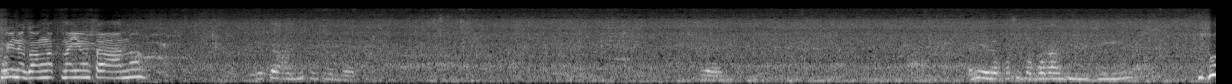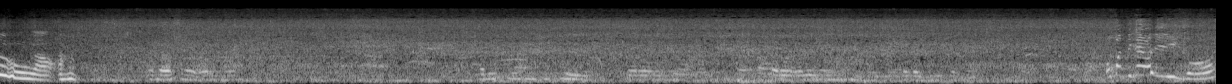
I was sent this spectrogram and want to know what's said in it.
Uy, nagangat na yung sa ano. Ito ang susunod. Yan. Ang hirap kasi pag walang bibi. Oo nga. Ano sa ano. Alis yung bibi ko eh. Pero, pero ano yung bibi ko Oh, ba't di kayo niligo?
